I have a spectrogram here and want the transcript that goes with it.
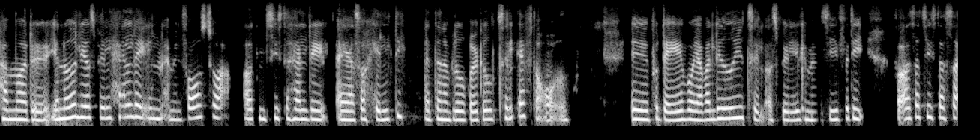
har måtte, jeg nåede lige at spille halvdelen af min forårstur, og den sidste halvdel er jeg så heldig, at den er blevet rykket til efteråret. Øh, på dage, hvor jeg var ledig til at spille, kan man sige. Fordi for os artister, så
